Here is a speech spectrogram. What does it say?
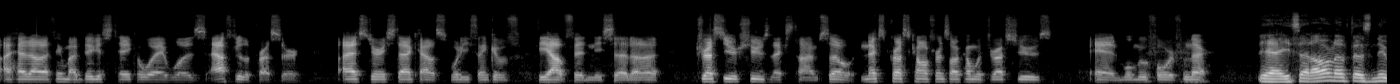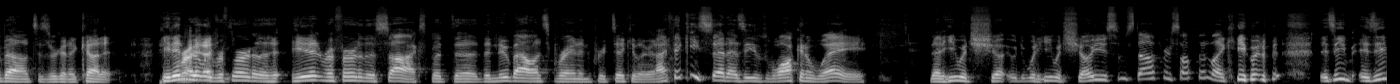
I head out. I think my biggest takeaway was after the presser. I asked Jerry Stackhouse, "What do you think of the outfit?" And he said, uh, "Dress your shoes next time." So next press conference, I'll come with dress shoes, and we'll move forward from there. Yeah, he said, I don't know if those New Balances are going to cut it. He didn't Right, really refer to the he didn't refer to the socks, but the the New Balance brand in particular. And I think he said as he was walking away that he would show would he would show you some stuff or something. Like he would is he is he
